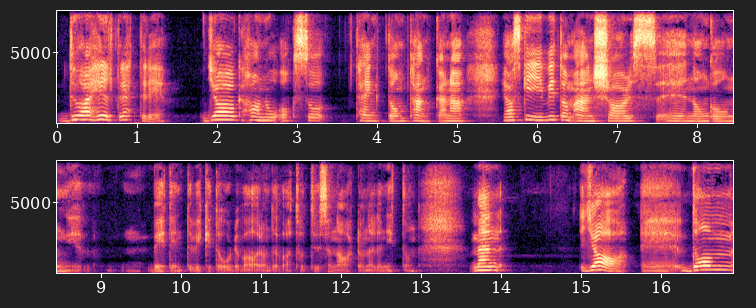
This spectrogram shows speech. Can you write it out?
du har helt rätt i det. Jag har nog också tänkt de tankarna. Jag har skrivit om Anshars eh, någon gång, vet inte vilket år det var, om det var 2018 eller 2019. Men ja, eh, de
